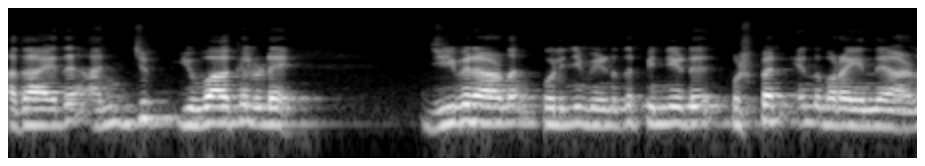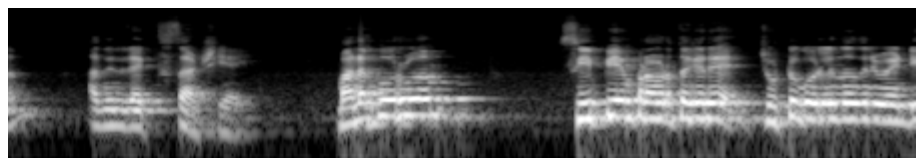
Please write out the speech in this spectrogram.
അതായത് അഞ്ച് യുവാക്കളുടെ ജീവനാണ് പൊലിഞ്ഞു വീണത്. പിന്നീട് പുഷ്പൻ എന്ന് പറയുന്നയാളും അതിന് രക്തസാക്ഷിയായി. മനഃപൂർവം സി പി എം പ്രവർത്തകരെ ചുട്ടുകൊല്ലുന്നതിന് വേണ്ടി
